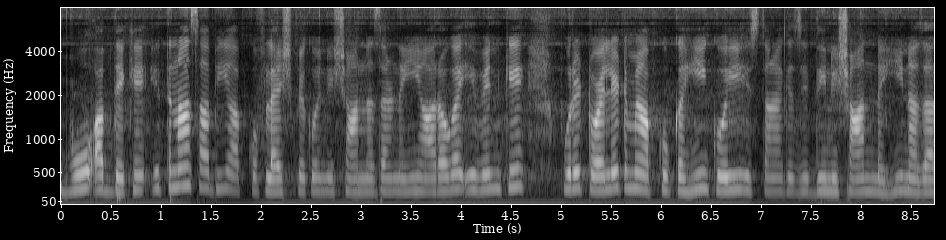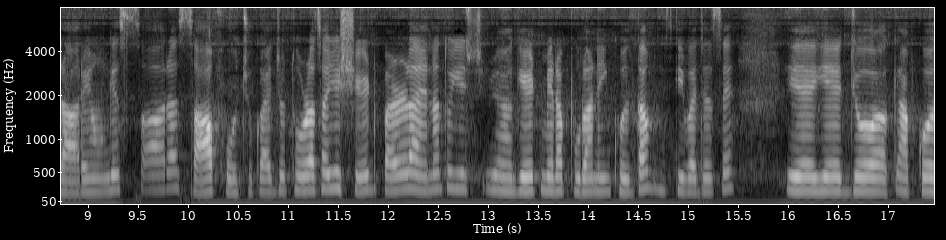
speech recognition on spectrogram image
वो अब देखें, इतना सा भी आपको फ्लैश पे कोई निशान नज़र नहीं आ रहा होगा। इवन के पूरे टॉयलेट में आपको कहीं कोई इस तरह के ज़िद्दी निशान नहीं नज़र आ रहे होंगे। सारा साफ़ हो चुका है। जो थोड़ा सा ये शेड पड़ रहा है ना तो ये गेट मेरा पूरा नहीं खुलता। उसकी वजह से ये ये जो आपको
